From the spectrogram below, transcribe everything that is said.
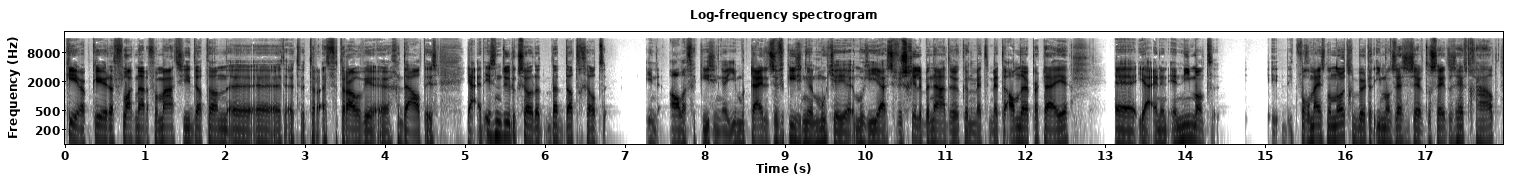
keer op keer dat vlak na de formatie dat dan uh, het, het, het, vertrouwen weer uh, gedaald is. Ja, het is natuurlijk zo dat dat, dat geldt in alle verkiezingen. Je moet tijdens de verkiezingen moet je, moet je juist de verschillen benadrukken met, met de andere partijen. ja, en, en niemand volgens mij is het nog nooit gebeurd dat iemand 76 zetels heeft gehaald.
